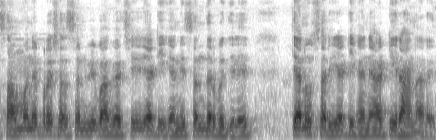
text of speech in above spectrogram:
सामान्य प्रशासन विभागाचे या ठिकाणी संदर्भ दिलेत. त्यानुसार या ठिकाणी अटी राहणार आहेत.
